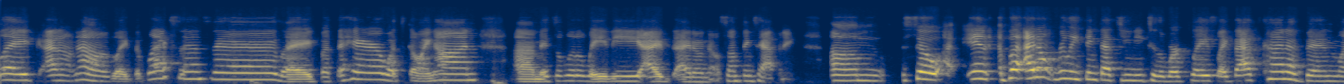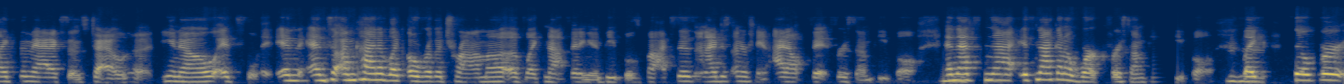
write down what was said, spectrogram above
like, I don't know, like the black sense there, like, but the hair, what's going on? Um, it's a little wavy. I I don't know. Something's happening. Um, so and but I don't really think that's unique to the workplace. Like that's kind of been like thematic since childhood, you know. It's and and so I'm kind of like over the trauma of like not fitting in people's boxes. And I just understand I don't fit for some people. Mm-hmm. And that's not it's not gonna work for some people. Mm-hmm. Like so for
